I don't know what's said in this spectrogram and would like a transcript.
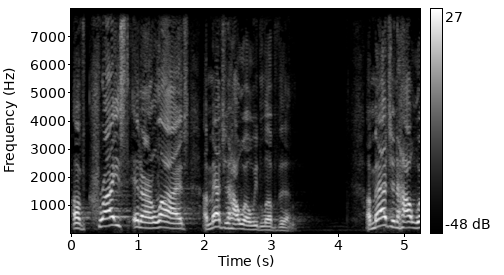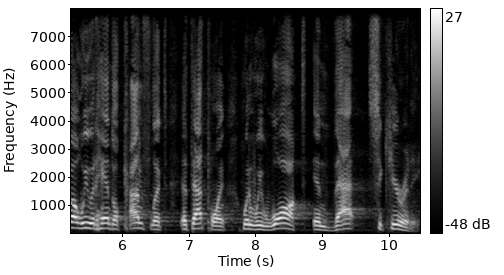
of Christ in our lives, imagine how well we'd love then. Imagine how well we would handle conflict at that point when we walked in that security.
